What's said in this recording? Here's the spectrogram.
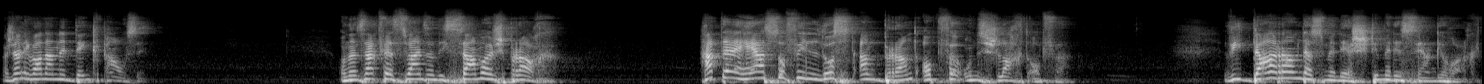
Wahrscheinlich war dann eine Denkpause. Und dann sagt Vers 22, Samuel sprach, hat der Herr so viel Lust an Brandopfer und Schlachtopfer, wie daran, dass man der Stimme des Herrn gehorcht.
